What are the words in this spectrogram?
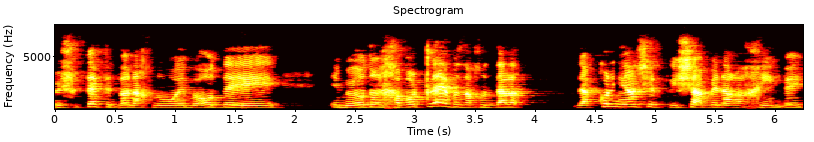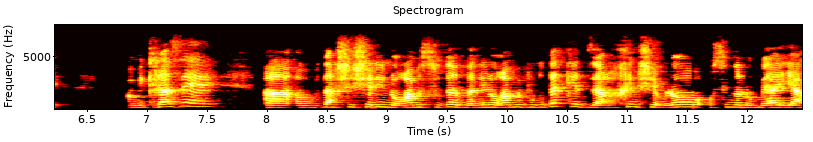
משותפת ואנחנו אה, מאוד, אה, מאוד רחבות לב, אז אנחנו נדע, זה הכל עניין של פגישה בין ערכים. ובמקרה הזה, העובדה ששלי נורא מסודרת ואני נורא מבורדקת, זה ערכים שהם לא עושים לנו בעיה.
